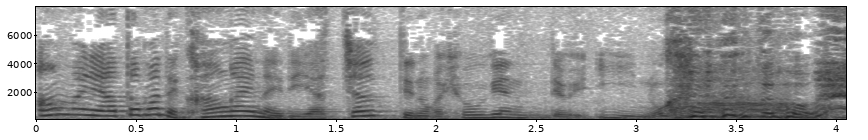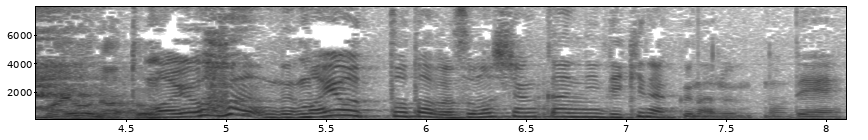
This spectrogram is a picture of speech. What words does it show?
あんまり頭で考えないでやっちゃうっていうのが表現でいいのかなと。迷うなと。迷う迷うと多分その瞬間にできなくなるので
